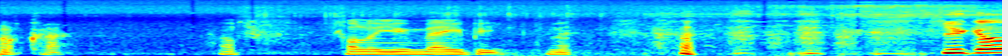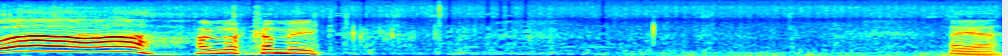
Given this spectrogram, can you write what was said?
Okay. I'll follow you maybe. you go, ah, I'm not coming. Oh yeah.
